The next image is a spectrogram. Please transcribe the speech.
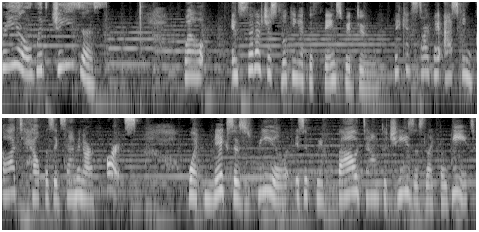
real with Jesus? Well, Instead of just looking at the things we do, we can start by asking God to help us examine our hearts. What makes us real is if we bow down to Jesus like the wheat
